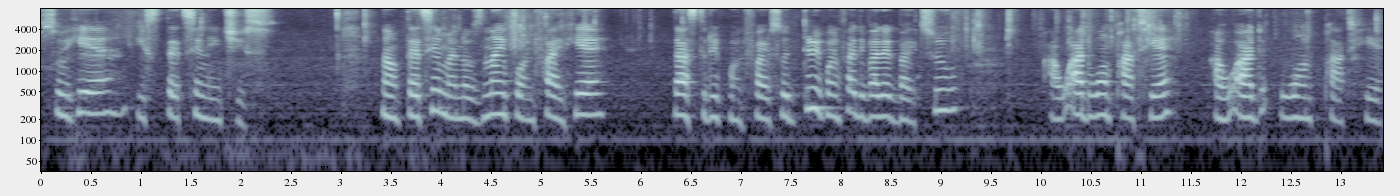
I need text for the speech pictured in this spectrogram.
so here is 13 inches. Now 13 minus 9.5 here that's 3.5 so 3.5 divided by 2 i'll add one part here i'll add one part here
